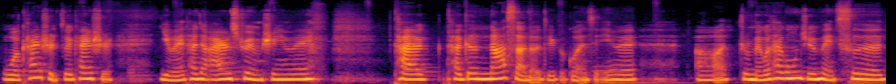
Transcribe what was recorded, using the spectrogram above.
我开始最开始以为它叫 Airstream，是因为它它跟 NASA 的这个关系，因为呃，就是美国太空局每次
